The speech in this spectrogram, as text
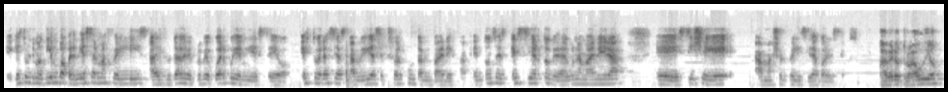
que este último tiempo aprendí a ser más feliz, a disfrutar de mi propio cuerpo y de mi deseo. Esto gracias a mi vida sexual junto a mi pareja. Entonces es cierto que de alguna manera eh, sí llegué a mayor felicidad por el sexo. A ver otro audio.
